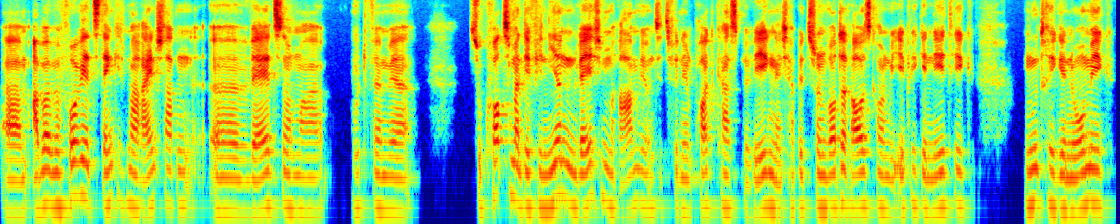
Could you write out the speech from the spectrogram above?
Ähm, aber bevor wir jetzt, denke ich mal, reinstarten, äh, wäre jetzt nochmal gut, wenn wir so kurz mal definieren, in welchem Rahmen wir uns jetzt für den Podcast bewegen. Ich habe jetzt schon Worte rausgehauen wie Epigenetik Nutrigenomik.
